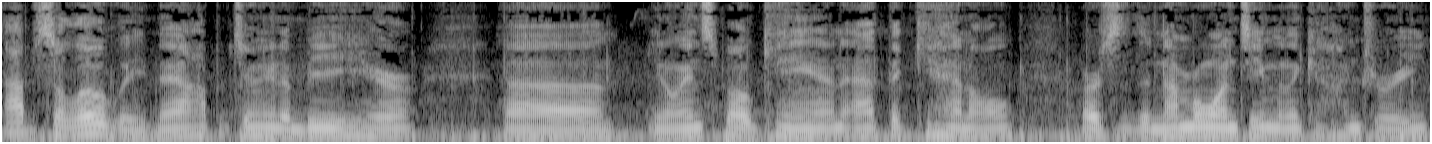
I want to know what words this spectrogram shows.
Absolutely. The opportunity to be here, uh, you know, in Spokane at the kennel versus the number one team in the country.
